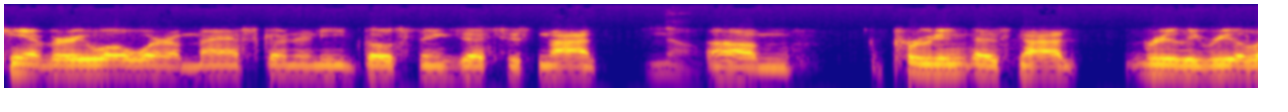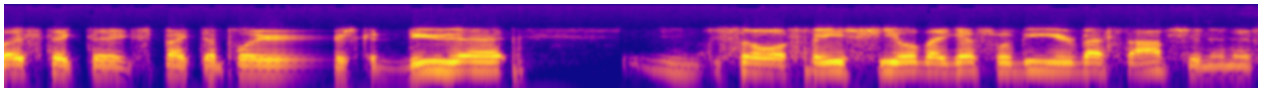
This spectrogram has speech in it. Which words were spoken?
can't very well wear a mask underneath those things. That's just not no um, prudent. That's not really realistic to expect that players could do that. So a face shield, I guess, would be your best option. And if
